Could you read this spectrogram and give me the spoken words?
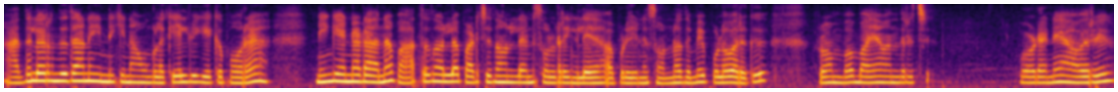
அதிலிருந்து தானே இன்றைக்கி நான் உங்களை கேள்வி கேட்க போகிறேன் நீங்கள் என்னடான்னா பார்த்ததும் இல்லை படித்ததும் இல்லைன்னு சொல்கிறீங்களே அப்படின்னு சொன்னதுமே புலவருக்கு ரொம்ப பயம் வந்துருச்சு. உடனே அவர்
